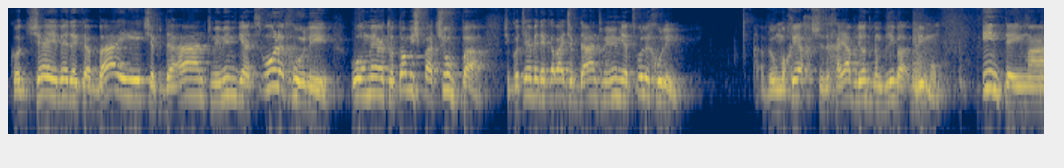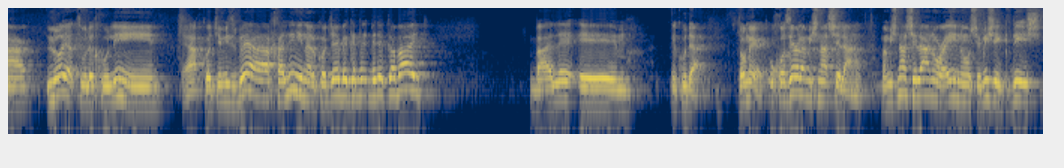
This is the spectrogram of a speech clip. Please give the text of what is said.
קודשי בדק הבית שפדען תמימים יצאו לחולין. הוא אומר את אותו משפט שוב פעם, שקודשי בדק הבית שפדען תמימים יצאו לחולין. והוא מוכיח שזה חייב להיות גם בלי, בלי מום. אין תימר לא יצאו לחולין, ואף קודשי מזבח חלין על קודשי בדק הבית. בעלי, אה, נקודה. זאת אומרת, הוא חוזר למשנה שלנו. במשנה שלנו ראינו שמי שהקדיש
